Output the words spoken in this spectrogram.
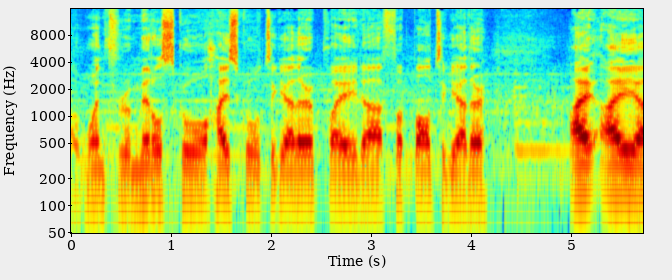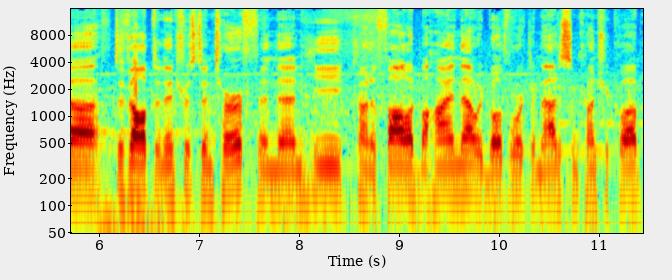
Uh, went through middle school, high school together, played uh, football together. I, I uh, developed an interest in turf and then he kind of followed behind that. We both worked at Madison Country Club,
